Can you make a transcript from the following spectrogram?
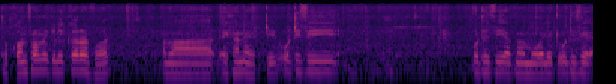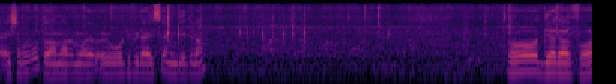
তো কনফার্মে ক্লিক করার পর আমার এখানে একটি ওটিপি ওটিপি আপনার মোবাইলে একটু ওটিপি এসে পড়ব, তো আমার মোবাইল ওটিপিটা এসে আমি দিয়ে দিলাম। তো দিয়ে দেওয়ার পর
